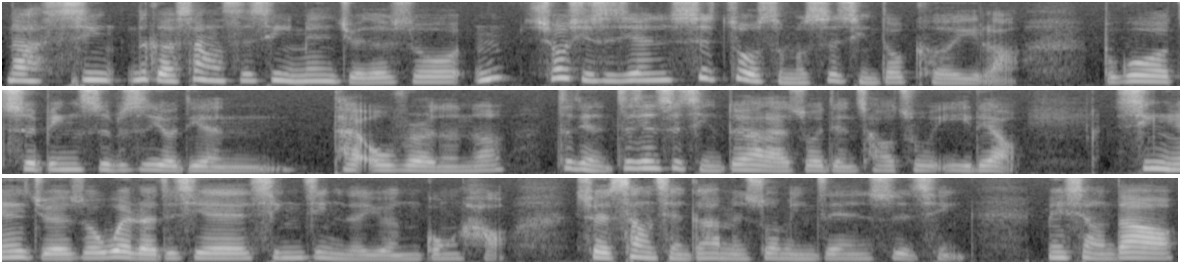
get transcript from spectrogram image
那心那个上司心里面觉得说，嗯，休息时间是做什么事情都可以了，不过吃冰是不是有点太 over 了呢？这点这件事情对他来说有点超出意料，心里面觉得说，为了这些新进的员工好，所以上前跟他们说明这件事情。没想到，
